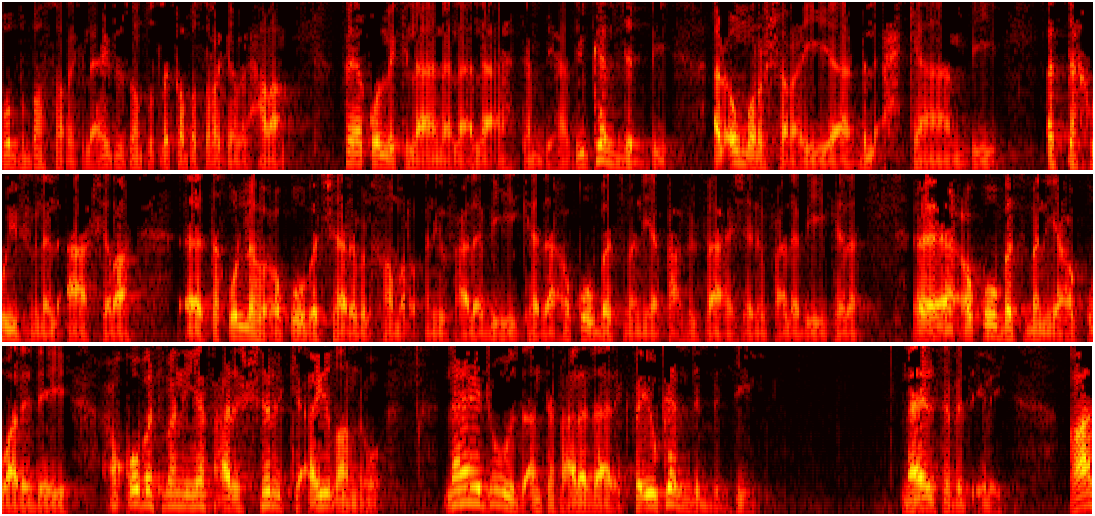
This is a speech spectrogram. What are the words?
غض بصرك لا يجوز أن تطلق بصرك بالحرام فيقول لك لا أنا لا, لا أهتم بهذا. يكذب بالأمور الشرعية بالأحكام بالتخويف من الآخرة. آه، تقول له عقوبة شارب الخمر أن يفعل به كذا عقوبة من يقع في الفاحشة أن يفعل به كذا. آه، عقوبة من يعق والديه عقوبة من يفعل الشرك أيضا. لا يجوز أن تفعل ذلك. فيكذب بالدين. لا يلتفت إليه. قال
